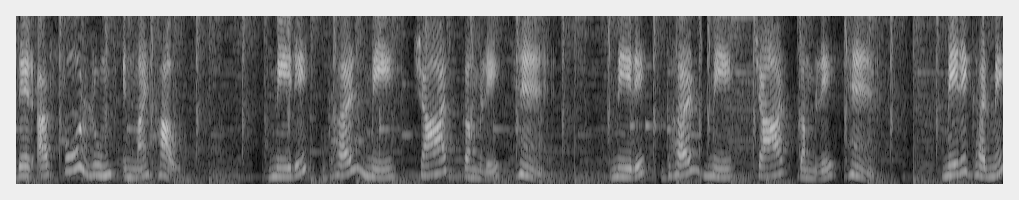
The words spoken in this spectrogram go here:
There are four rooms in my house मेरे घर में चार कमरे हैं। मेरे घर में चार कमरे हैं। मेरे घर में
